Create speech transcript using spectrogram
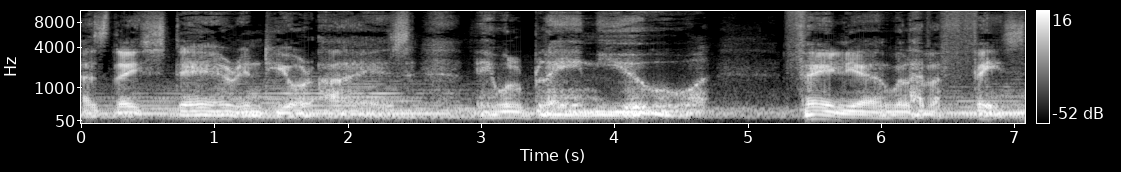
As they stare into your eyes, they will blame you. Failure will have a face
